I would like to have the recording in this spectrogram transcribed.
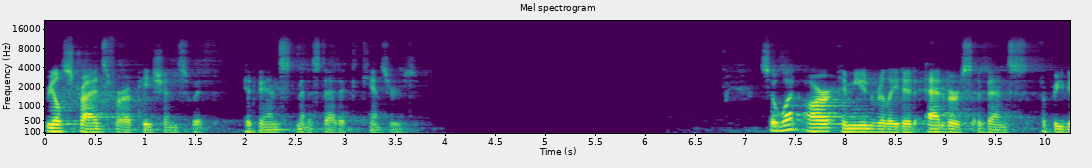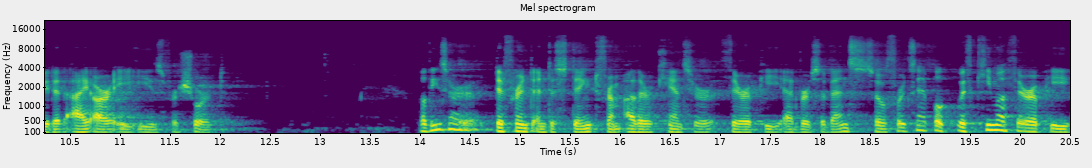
real strides for our patients with advanced metastatic cancers. So, what are immune related adverse events, abbreviated IRAEs for short? Well, these are different and distinct from other cancer therapy adverse events. So, for example, with chemotherapy,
